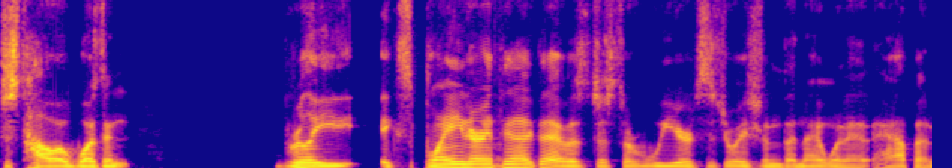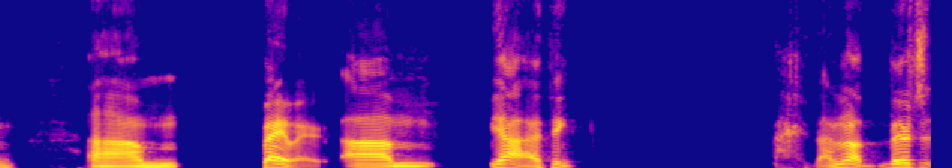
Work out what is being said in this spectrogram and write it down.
just how it wasn't really explained or anything like that. It was just a weird situation the night when it happened. Um, but anyway, um, yeah, I think I don't know. There's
